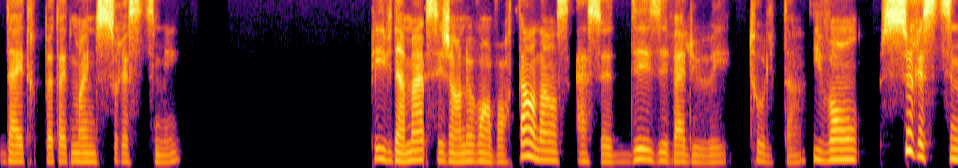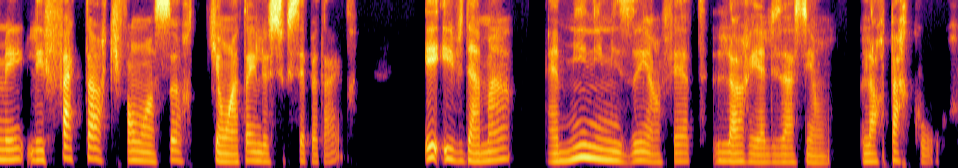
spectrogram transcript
d'être peut-être même surestimés, puis évidemment, ces gens-là vont avoir tendance à se désévaluer tout le temps. Ils vont surestimer les facteurs qui font en sorte qu'ils ont atteint le succès peut-être et évidemment à minimiser en fait leur réalisation, leur parcours.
